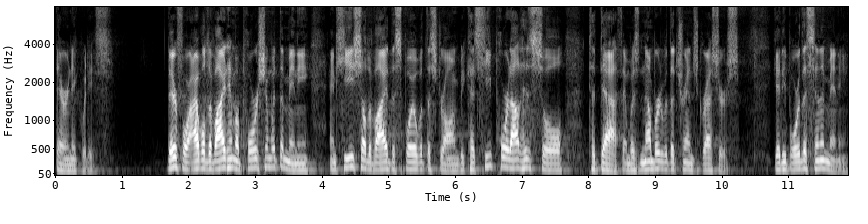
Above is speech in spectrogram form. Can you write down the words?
their iniquities. Therefore, I will divide him a portion with the many, and he shall divide the spoil with the strong, because he poured out his soul to death and was numbered with the transgressors. Yet he bore the sin of many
